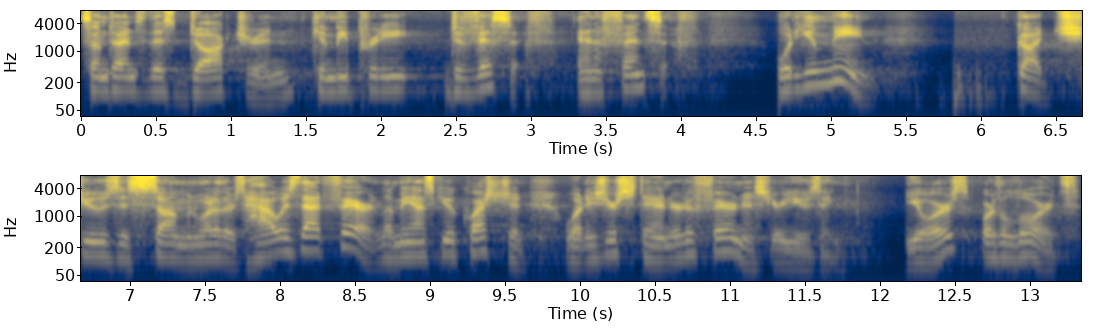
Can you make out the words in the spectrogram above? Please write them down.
Sometimes this doctrine can be pretty divisive and offensive. What do you mean? God chooses some and what others. How is that fair? Let me ask you a question. What is your standard of fairness you're using? Yours or the Lord's?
